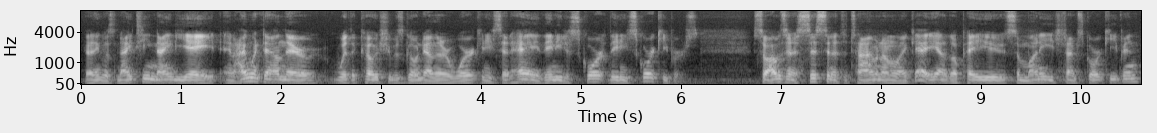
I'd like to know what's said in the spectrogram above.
I think it was 1998. And I went down there with a coach who was going down there to work, and he said, "Hey, they need a score. They need scorekeepers." So I was an assistant at the time, and I'm like, "Hey, yeah, they'll pay you some money each time scorekeeping."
